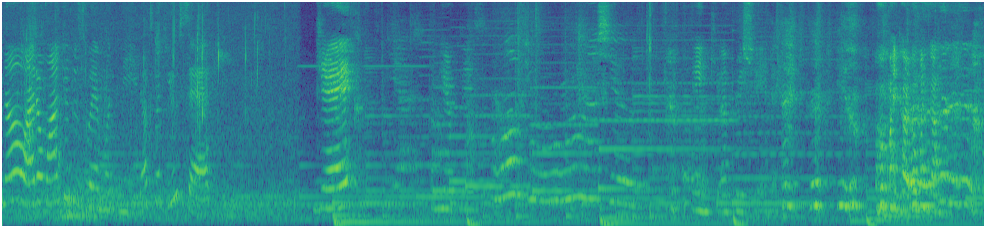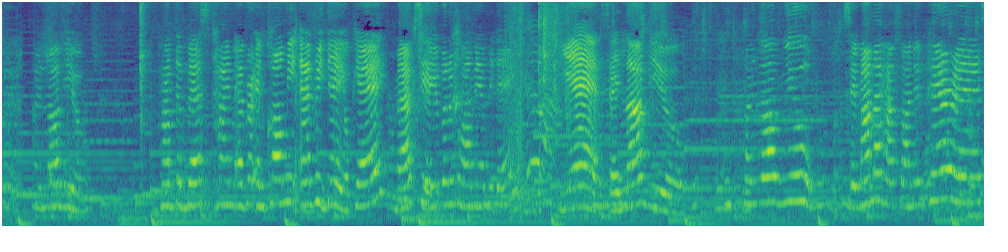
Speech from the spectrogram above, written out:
No, I don't want you to swim with me. That's what you said. Jake? Come here, please. I love you. I miss you. Thank you, I appreciate it. You. Oh my god, oh my god. I love you. Have the best time ever and call me every day, okay? Maxie, are you gonna call me every day? Yes, I love you. I love you. Say, Mama, have fun in Paris.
